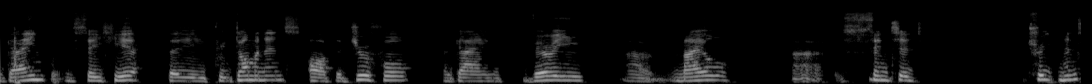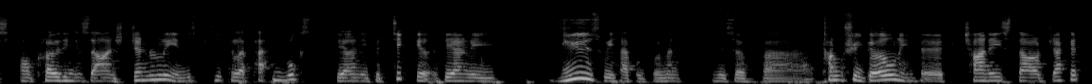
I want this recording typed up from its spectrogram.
Again, we can see here the predominance of the zhifu, again, very uh, male uh, centered treatment of clothing designs generally in this particular pattern books. The only particular, the only views we have of women is of a country girl in her Chinese style jacket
